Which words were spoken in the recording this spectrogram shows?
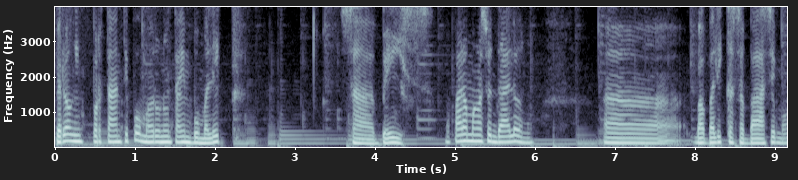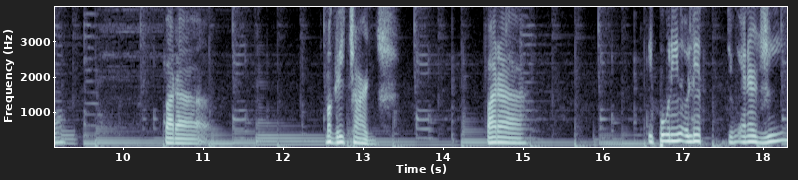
Pero ang importante po, marunong tayong bumalik sa base. Parang mga sundalo, no? Uh, babalik ka sa base mo para mag-recharge. Para ipunin ulit yung energy,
